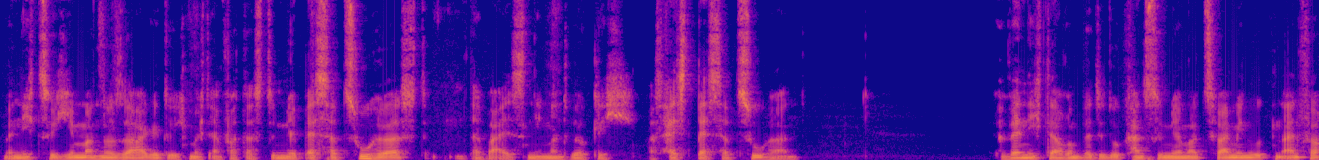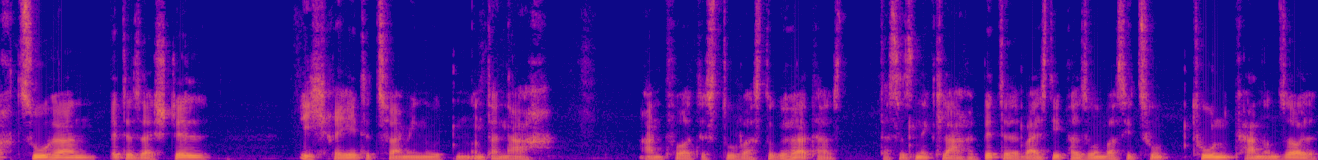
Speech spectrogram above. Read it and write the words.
Wenn ich zu jemandem nur sage, du, ich möchte einfach, dass du mir besser zuhörst, da weiß niemand wirklich, was heißt besser zuhören. Wenn ich darum bitte, du kannst du mir mal zwei Minuten einfach zuhören, bitte sei still, ich rede zwei Minuten und danach antwortest du, was du gehört hast. Das ist eine klare Bitte, weiß die Person, was sie zu, tun kann und soll.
